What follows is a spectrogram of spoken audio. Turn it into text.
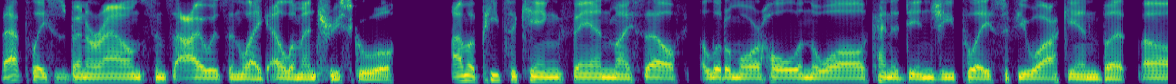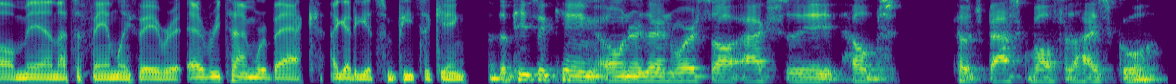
That place has been around since I was in like elementary school. I'm a Pizza King fan myself, a little more hole in the wall, kind of dingy place if you walk in, but oh man, that's a family favorite. Every time we're back, I got to get some Pizza King. The Pizza King owner there in Warsaw actually helped coach basketball for the high school.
